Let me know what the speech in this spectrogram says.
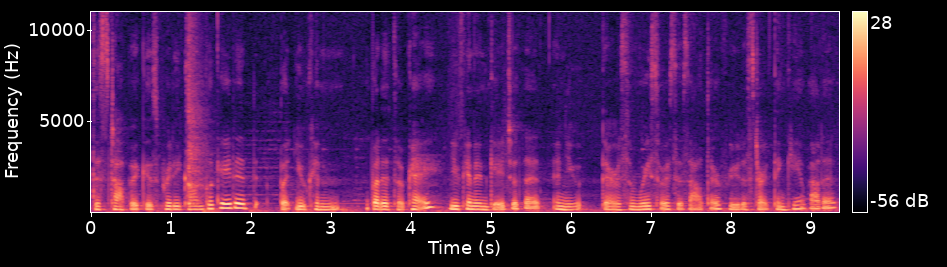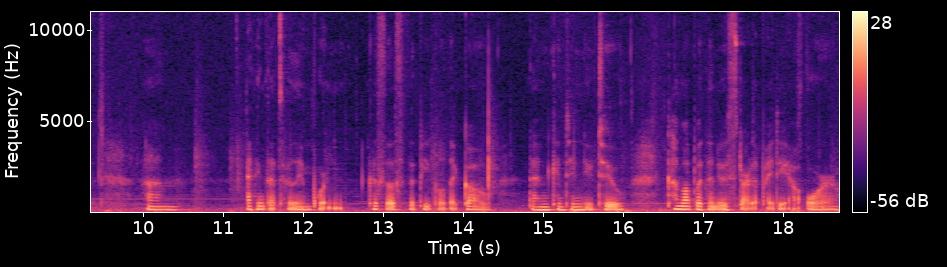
this topic is pretty complicated, but you can, but it's okay. You can engage with it and you, there are some resources out there for you to start thinking about it. Um, I think that's really important because those are the people that go then continue to come up with a new startup idea or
